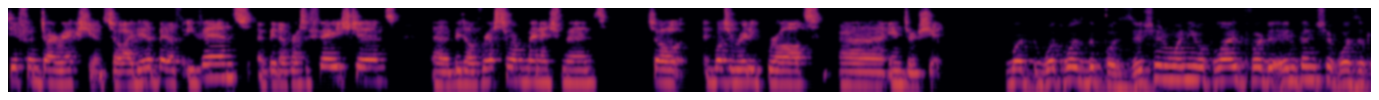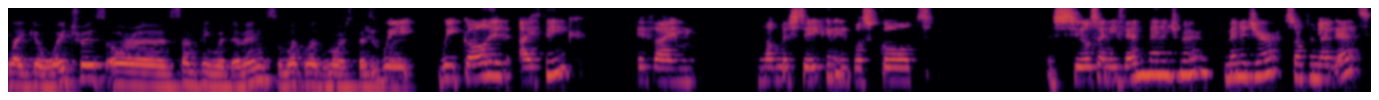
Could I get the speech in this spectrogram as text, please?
different directions. So I did a bit of events, a bit of reservations, a bit of restaurant management. So it was a really broad uh, internship. What what was the position when you applied for the internship? Was it like a waitress or something with events? What was more specific? We we called it. I think, if I'm not mistaken, it was called a sales and event manager, manager, something like that.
